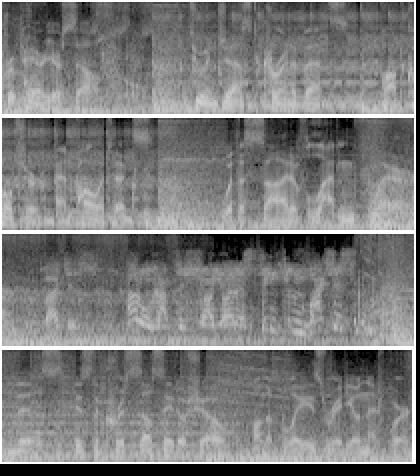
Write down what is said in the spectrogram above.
Prepare yourself to ingest current events, pop culture, and politics with a side of Latin flair. Vices? I don't have to show you any stinking vices. This is the Chris Salcedo Show on the Blaze Radio Network.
